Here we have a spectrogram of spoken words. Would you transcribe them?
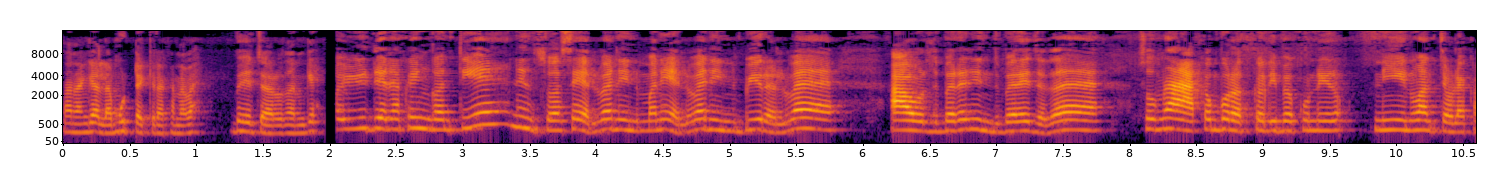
ನನಗೆಲ್ಲ ಮುಟ್ಟಕ್ಕಿರಕನವ ಬೇಜಾರು ನನಗೆ. ಇದೇನಕ್ಕ ಹಿಂಗಂತೀ? ನಿನ್ನ ಸೊಸೆ ಅಲ್ವಾ? ನಿನ್ನ ಮನೆ ಅಲ್ವಾ? ನಿನ್ನ ಬೀರಲ್ವಾ ಅವ್ರದ್ದು ಬೇರೆ, ನಿಂದು ಬೇರೆ ಇದ್ದದ. ಸುಮ್ಮನೆ ಹಾಕೊಂಬರೋದು ಕಲಿಬೇಕು ನೀನು. ನೀನು ಅಂತೇಳಕ್ಕ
